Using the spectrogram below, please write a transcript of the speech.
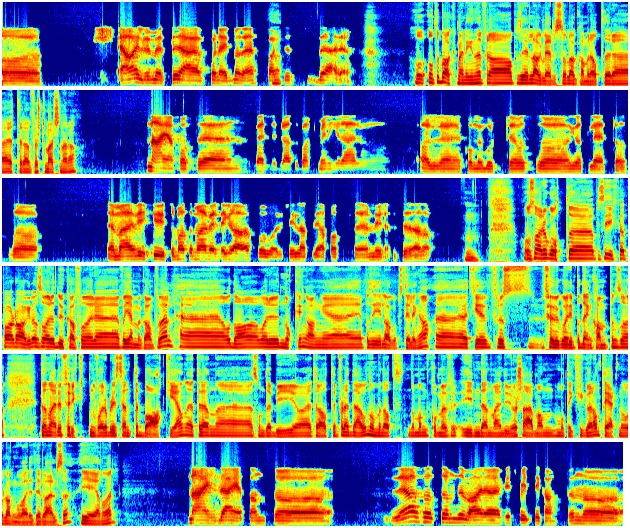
ja, 11 minutter. Jeg er fornøyd med det, faktisk. Ja. Det er jeg. Og, og, tilbakemeldingene fra si, lagledelse og lagkamerater eh, etter den første matchen her, da? Nei, jeg har fått uh, veldig bra tilbakemeldinger der. og Alle kommer bort til oss og gratulerte oss. og de er, virker ut som at de er veldig glade for vår skyld at vi har fått uh, muligheten til det. da. Mm. Og så har det gått uh, så gikk det et par dager, og så var det dukka for, uh, for, hjemmekamp, vel. Uh, og da var du nok en gang på si, lagoppstillinga. jeg vet ikke, for, Før vi går inn på den kampen, så den der frykten for å bli sendt tilbake igjen etter en sånn debut og etter at, For det, er jo noe med at når man kommer inn den veien du gjør, så er man måtte ikke garantert noe langvarig tilværelse i NHL. Nei, det er helt sant. Og det er sånn som det var. Vi spilte i kampen, og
